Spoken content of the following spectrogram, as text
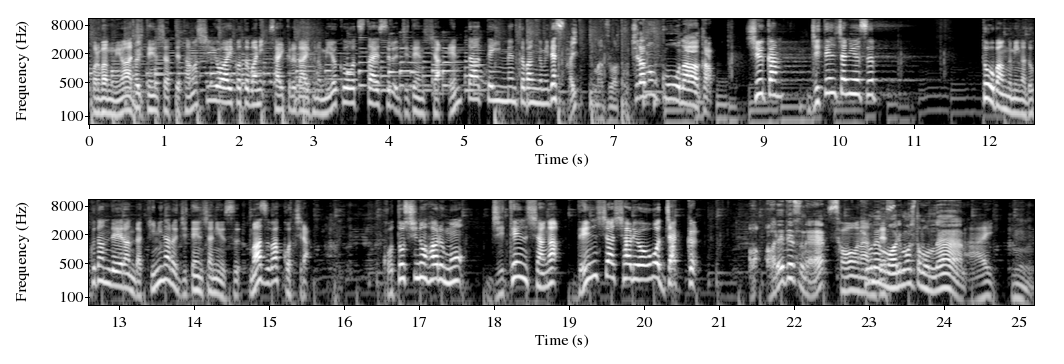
この番組は自転車って楽しいを合言葉にサイクルライフの魅力をお伝えする自転車エンターテインメント番組です。はいまずはこちらのコーナーから週刊自転車ニュース。当番組が独断で選んだ気になる自転車ニュース。まずはこちら。今年の春も自転車が電車車両をジャック。ああれですね。そうなんです。去年もあ。りましたもんね。はい。うん。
